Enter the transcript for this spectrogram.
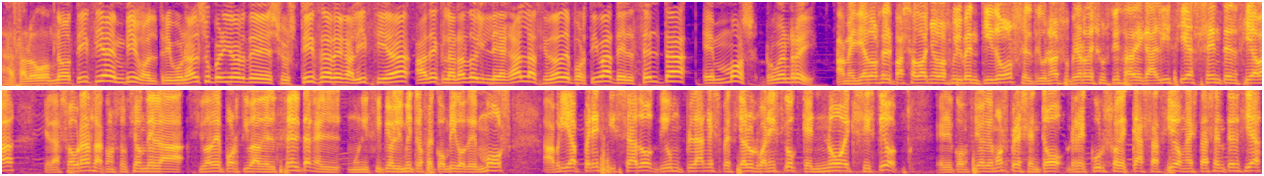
Hasta luego. Noticia en Vigo. El Tribunal Superior de Justicia de Galicia ha declarado ilegal la ciudad deportiva del Celta en Mos. Rubén Rey. A mediados del pasado año 2022, el Tribunal Superior de Justicia de Galicia sentenciaba que las obras, la construcción de la ciudad deportiva del Celta, en el municipio limítrofe con Vigo de Mos, habría precisado de un plan especial urbanístico que no existió. El Consejo de Mos presentó recurso de casación a esta sentencia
